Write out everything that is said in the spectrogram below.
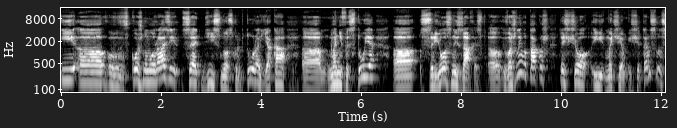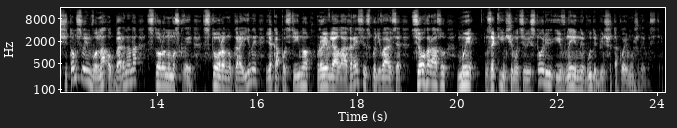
І е, в кожному разі це дійсно скульптура, яка е, маніфестує е, серйозний захист. Е, важливо також те, що і мечем, і щитом, щитом своїм вона обернена в сторону Москви, в сторону країни, яка постійно проявляла агресію. Сподіваюся, цього разу ми закінчимо цю історію, і в неї не буде більше такої можливості.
